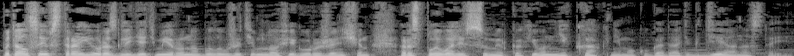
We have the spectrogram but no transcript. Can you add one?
Пытался и в строю разглядеть миру, но было уже темно, фигуры женщин расплывались в сумерках, и он никак не мог угадать, где она стоит.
